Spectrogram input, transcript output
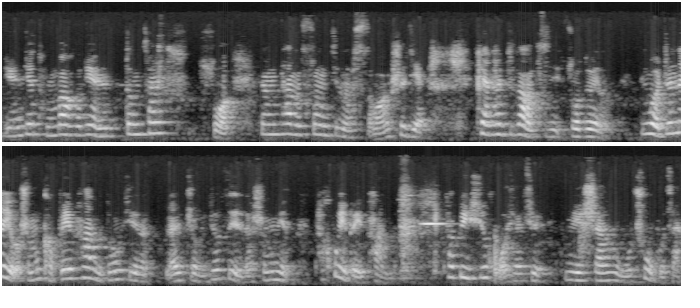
连接同伴和恋人登山锁，将他们送进了死亡世界。现在他知道自己做对了。如果真的有什么可背叛的东西来拯救自己的生命，他会背叛的。他必须活下去，因为山无处不在。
